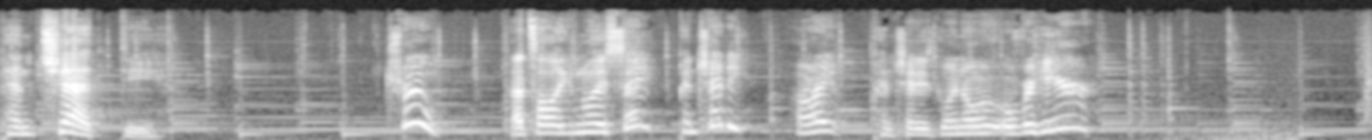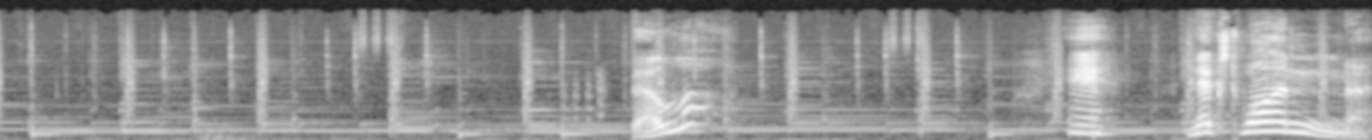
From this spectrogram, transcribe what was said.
Pancetti. True. That's all I can really say. Pancetti. All right, Pancetti's going over here. Bella? Eh. Next one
